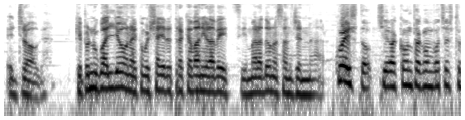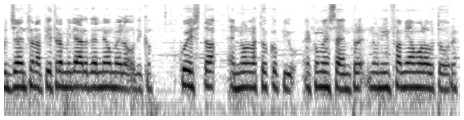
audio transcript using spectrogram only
e droga. Che per un uguaglione è come scegliere tra Cavani e Lavezzi, Maradona o San Gennaro. Questo ci racconta con voce struggente una pietra miliare del neomelodico. Questa è Non la tocco più e come sempre non infamiamo l'autore.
